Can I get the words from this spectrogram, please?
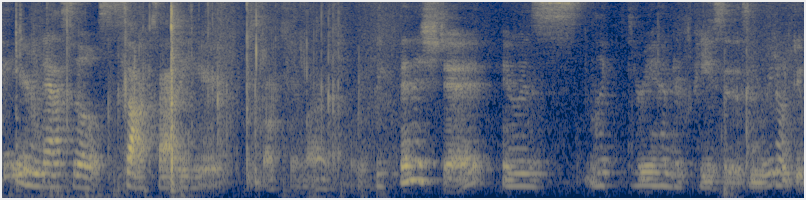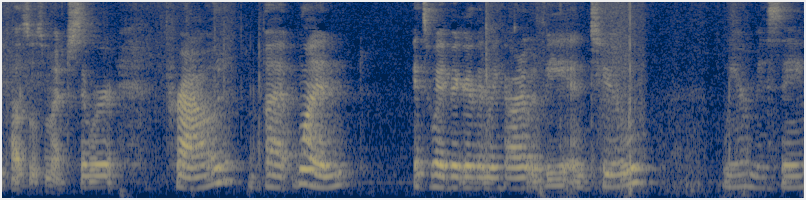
get your nasty little socks out of here. We finished it. It was like 300 pieces and we don't do puzzles much, so we're proud, but one, it's way bigger than we thought it would be, and two, we are missing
